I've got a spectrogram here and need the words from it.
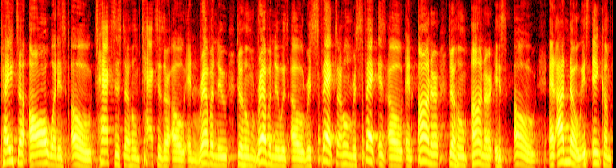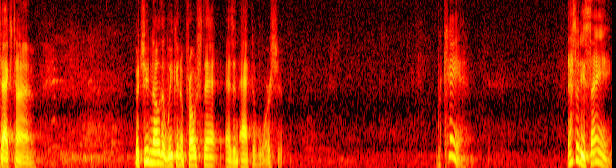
Pay to all what is owed, taxes to whom taxes are owed, and revenue to whom revenue is owed, respect to whom respect is owed, and honor to whom honor is owed. And I know it's income tax time. But you know that we can approach that as an act of worship. We can. That's what he's saying.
